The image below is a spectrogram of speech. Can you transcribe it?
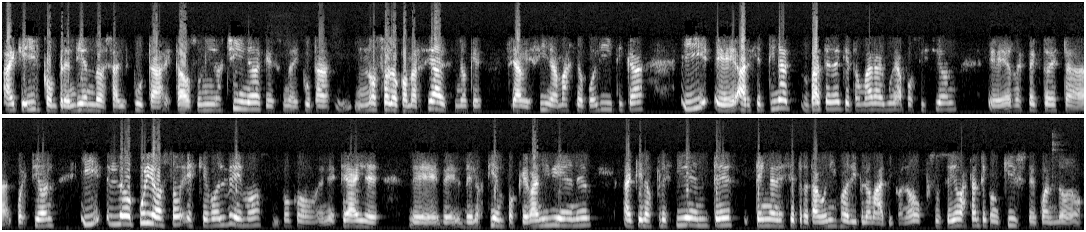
hay que ir comprendiendo esa disputa Estados Unidos-China, que es una disputa no solo comercial, sino que se avecina más geopolítica, y eh, Argentina va a tener que tomar alguna posición eh, respecto a esta cuestión. Y lo curioso es que volvemos, un poco en este aire de, de los tiempos que van y vienen, a que los presidentes tengan ese protagonismo diplomático. ¿no? Sucedió bastante con Kirchner cuando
